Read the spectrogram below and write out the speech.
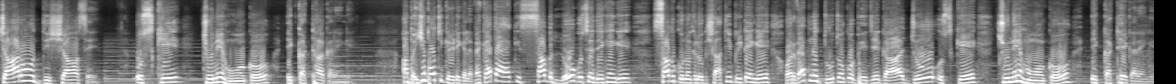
चारों दिशाओं से उसके चुने हुओं को इकट्ठा करेंगे। अब ये बहुत ही क्रिटिकल है। वह कहता है कि सब लोग उसे देखेंगे, सब कुलों के लोग छाती पीटेंगे और वह अपने दूतों को भेजेगा जो उसके चुने हुओं को इकट्ठे करेंगे।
